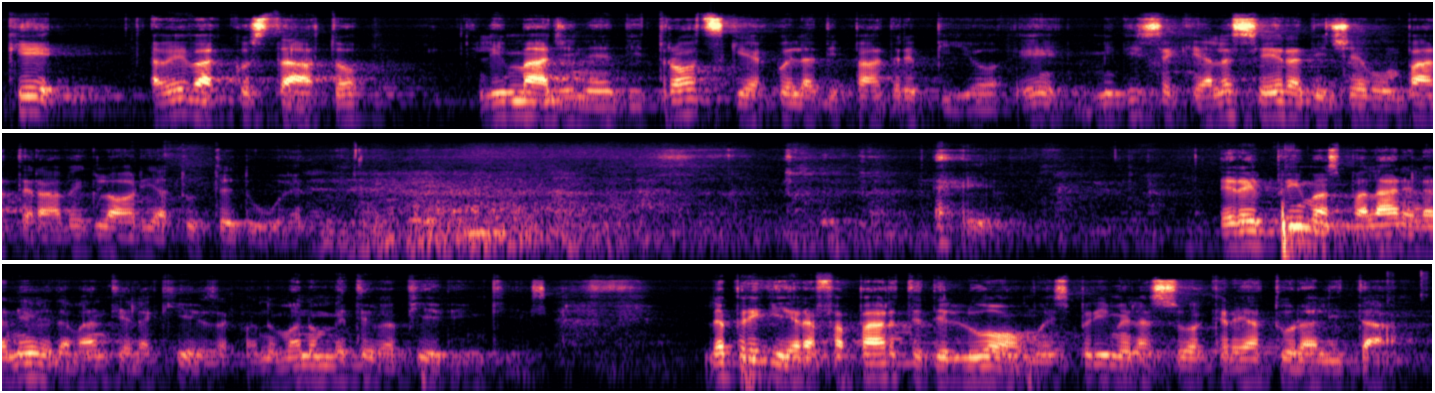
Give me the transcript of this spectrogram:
che aveva accostato l'immagine di Trotsky a quella di Padre Pio e mi disse che alla sera diceva un pater ave gloria a tutte e due. Eh, era il primo a spalare la neve davanti alla chiesa, quando ma non metteva piedi in chiesa. La preghiera fa parte dell'uomo, esprime la sua creaturalità,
